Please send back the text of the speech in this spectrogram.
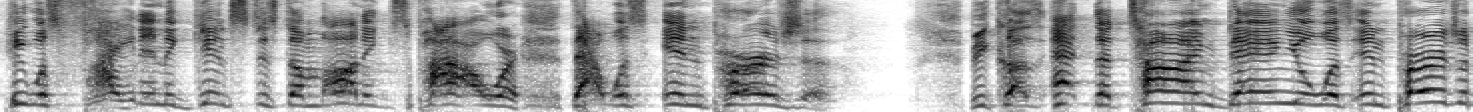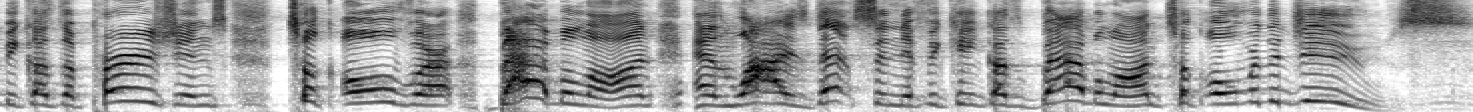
he was fighting against this demonic power that was in Persia. Because at the time Daniel was in Persia, because the Persians took over Babylon. And why is that significant? Because Babylon took over the Jews.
